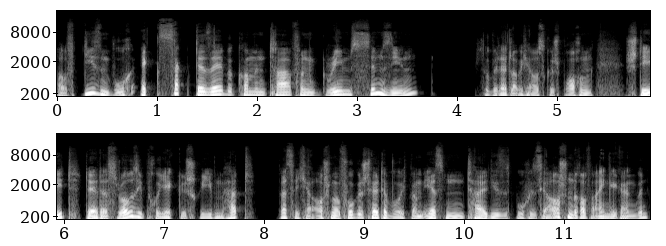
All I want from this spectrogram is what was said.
auf diesem Buch exakt derselbe Kommentar von Graham Simpson so wird er, glaube ich, ausgesprochen, steht, der das Rosie-Projekt geschrieben hat, was ich ja auch schon mal vorgestellt habe, wo ich beim ersten Teil dieses Buches ja auch schon drauf eingegangen bin.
